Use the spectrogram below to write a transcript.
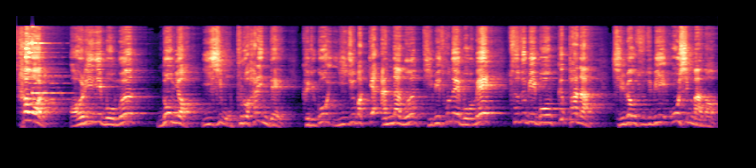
4월 어린이 보험은 농협 25% 할인된 그리고 2주밖에 안 남은 DB 손해보험의 수수비 보험 끝판왕 질병 수수비 50만원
